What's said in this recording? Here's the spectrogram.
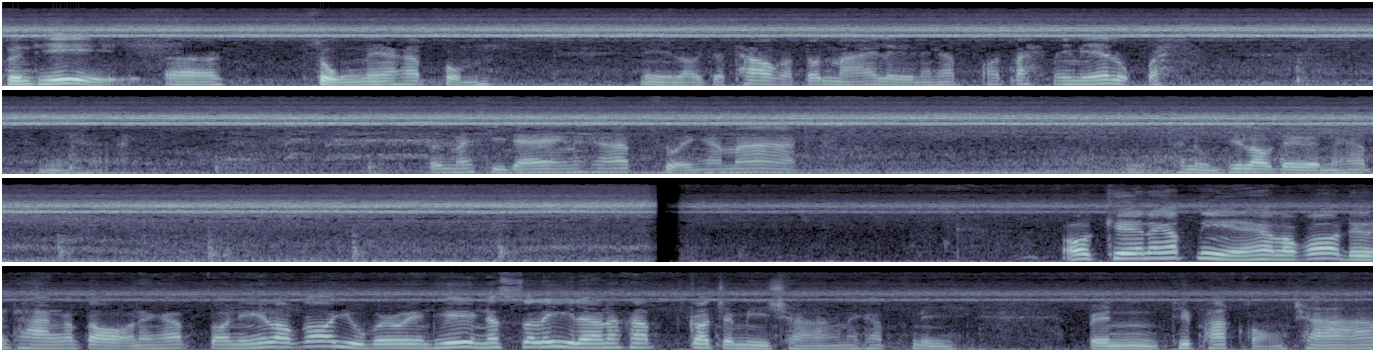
พื้นที่สูงเนี่ยครับ ผม นี่เราจะเท่ากับต้นไม้เลยนะครับออดไปไม่มีให้ลูกไปนี่ฮะต้นไม้สีแดงนะครับ สวยงามมาก ถนนที่เราเดินนะครับ โอเคนะครับนี่นะฮะเราก็เดินทางกันต่อนะครับ ตอนนี้เราก็อยู่บริเวณที่นัสเซอรี่แล้วนะครับ ก็จะมีช้างนะครับนี่เป็นที่พักของช้าง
